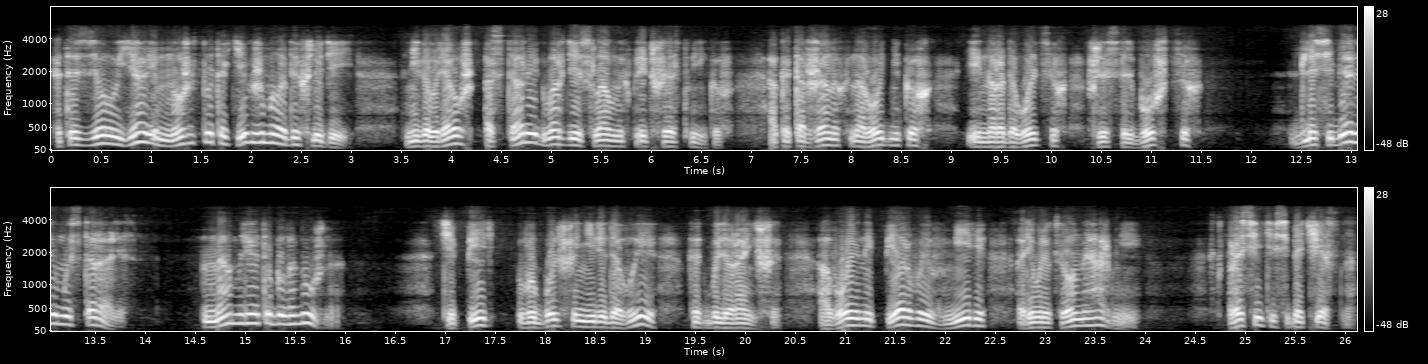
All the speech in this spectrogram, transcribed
Это сделал я и множество таких же молодых людей, не говоря уж о старой гвардии славных предшественников, о каторжанах народниках и народовольцах, шлиссельбуржцах. Для себя ли мы старались? Нам ли это было нужно? Теперь вы больше не рядовые, как были раньше, а воины первой в мире революционной армии. Спросите себя честно,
